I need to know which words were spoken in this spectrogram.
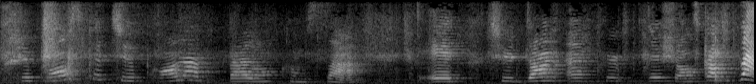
Je pense que tu prends le ballon comme ça et don donnes un peu de chance comme ça.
